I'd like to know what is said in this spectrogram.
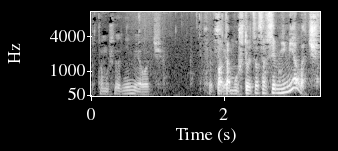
Потому что это не мелочь. Совсем. Потому что это совсем не мелочь.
